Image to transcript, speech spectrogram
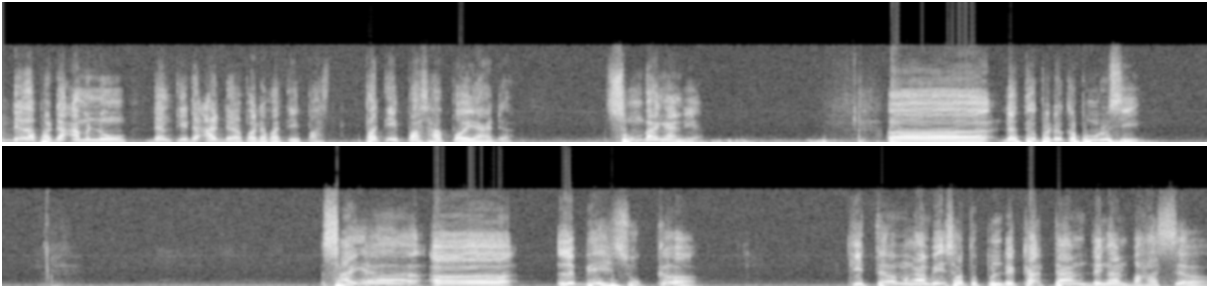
ada pada UMNO dan tidak ada pada parti PAS. Parti PAS apa yang ada? Sumbangan dia. Uh, Datuk Paduka Pengurusi. Saya uh, lebih suka kita mengambil satu pendekatan dengan bahasa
